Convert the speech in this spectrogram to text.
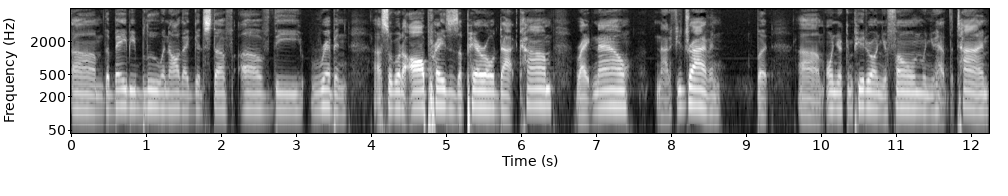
um, the baby blue and all that good stuff of the ribbon. Uh, so go to allpraisesapparel.com right now. Not if you're driving, but um, on your computer, on your phone, when you have the time.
